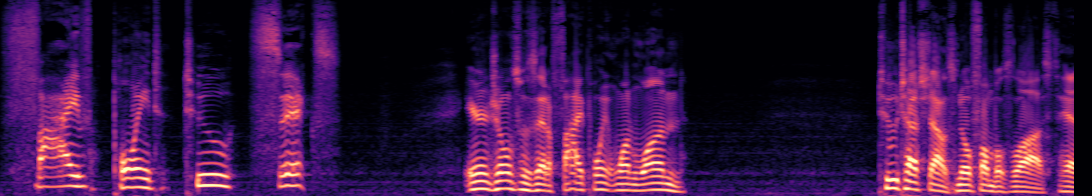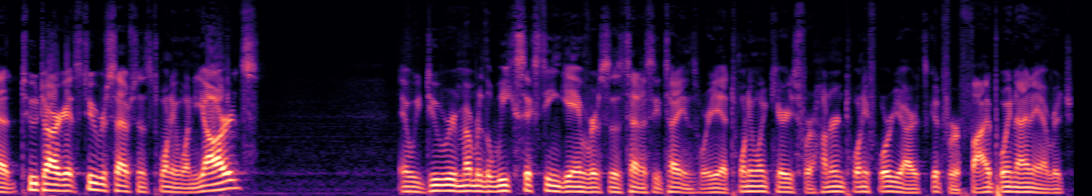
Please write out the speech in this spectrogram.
5.26. Aaron Jones was at a 5.11. Two touchdowns, no fumbles lost. Had two targets, two receptions, 21 yards. And we do remember the Week 16 game versus Tennessee Titans, where he had 21 carries for 124 yards, good for a 5.9 average,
